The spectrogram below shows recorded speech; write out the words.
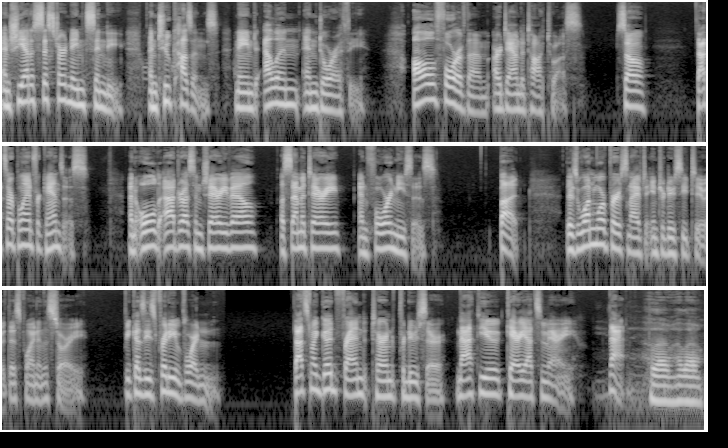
And she had a sister named Cindy and two cousins named Ellen and Dorothy. All four of them are down to talk to us. So that's our plan for Kansas an old address in Cherryvale, a cemetery, and four nieces. But there's one more person I have to introduce you to at this point in the story, because he's pretty important. That's my good friend turned producer, Matthew Kariatsamari. Matt. Hello, hello.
